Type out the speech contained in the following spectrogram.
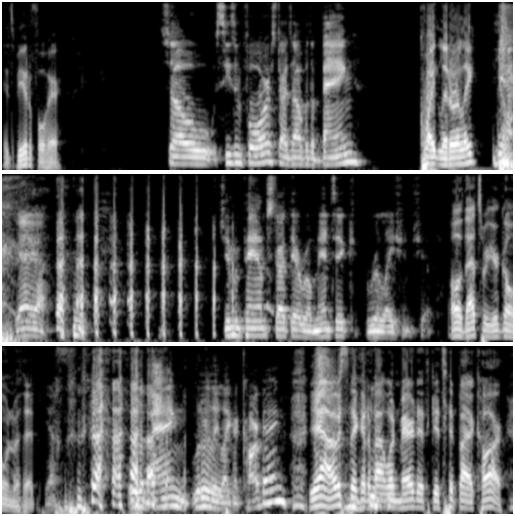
It's beautiful here. So season four starts off with a bang. Quite literally. Yeah, yeah, yeah. Jim and Pam start their romantic relationship. Oh, that's where you're going with it. Yeah. with a bang, literally like a car bang. Yeah, I was thinking about when Meredith gets hit by a car.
